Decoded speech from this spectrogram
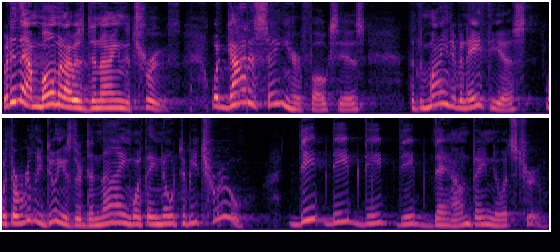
But in that moment, I was denying the truth. What God is saying here, folks, is that the mind of an atheist, what they're really doing is they're denying what they know to be true. Deep, deep, deep, deep down, they know it's true.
